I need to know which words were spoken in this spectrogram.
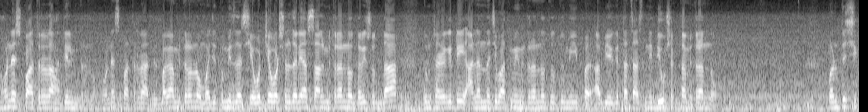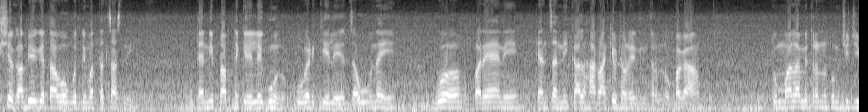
होण्यास पात्र राहतील मित्रांनो होण्यास पात्र राहतील. बघा मित्रांनो म्हणजे तुम्ही जर शेवटच्या वर्षाला जरी असाल मित्रांनो तरीसुद्धा तुमच्यासाठी आनंदाची बातमी मित्रांनो तर तुम्ही प अभियोग्यता चाचणी देऊ शकता मित्रांनो. परंतु शिक्षक अभियोग्यता व बुद्धिमत्ता चाचणी त्यांनी प्राप्त केलेले गुण उघड केले जाऊ नये व पर्यायाने त्यांचा निकाल हा राखीव ठेवण्यात मित्रांनो. बघा तुम्हाला मित्रांनो तुमची जी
